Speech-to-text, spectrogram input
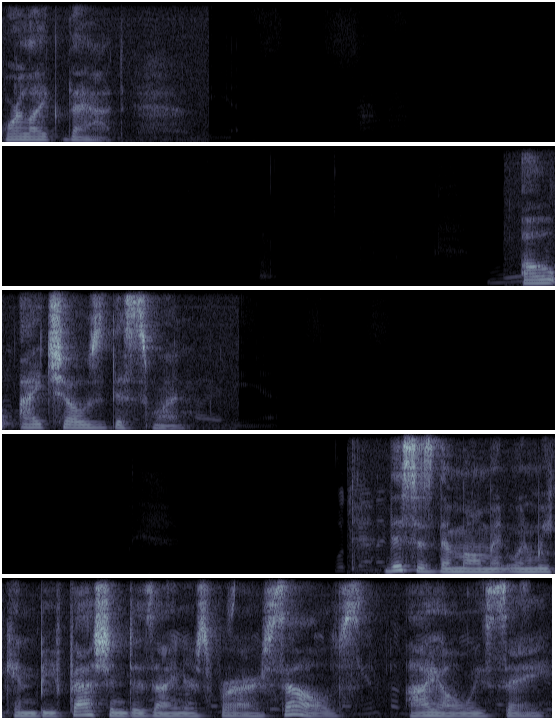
Or like that. Oh, I chose this one. This is the moment when we can be fashion designers for ourselves, I always say.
